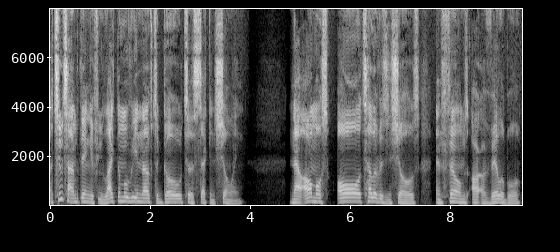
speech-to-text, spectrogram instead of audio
A two time thing if you liked the movie enough to go to a second showing. Now, almost all television shows and films are available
